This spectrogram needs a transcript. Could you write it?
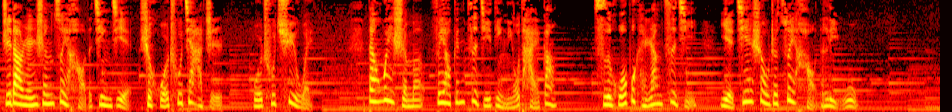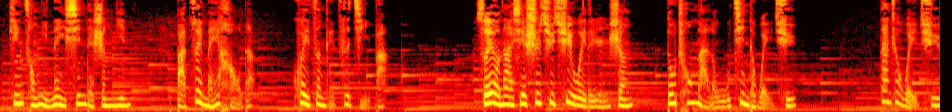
知道人生最好的境界是活出价值，活出趣味。但为什么非要跟自己顶牛抬杠，死活不肯让自己也接受这最好的礼物？听从你内心的声音，把最美好的馈赠给自己吧。所有那些失去趣味的人生，都充满了无尽的委屈。但这委屈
